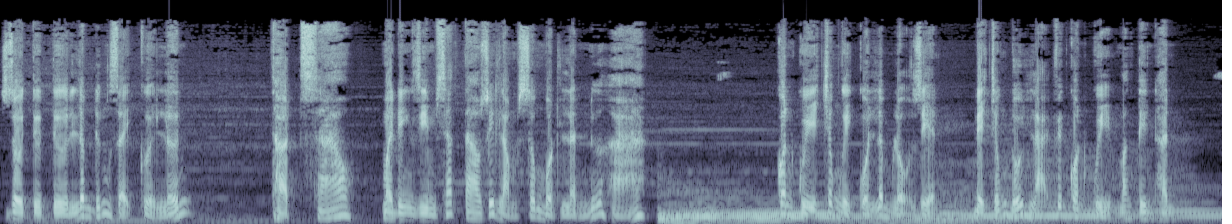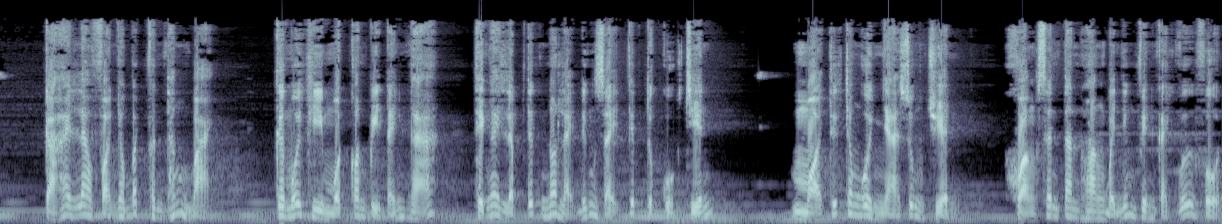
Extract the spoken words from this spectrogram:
Rồi từ từ Lâm đứng dậy cười lớn, Thật sao? Mày định dìm xác tao dưới lòng sông một lần nữa hả? Con quỷ trong người của Lâm lộ diện để chống đối lại với con quỷ mang tên Hân. Cả hai lao vào nhau bất phân thắng bại. Cứ mỗi khi một con bị đánh ngã, Thì ngay lập tức nó lại đứng dậy tiếp tục cuộc chiến. Mọi thứ trong ngôi nhà rung chuyển, Khoảng sân tan hoang bởi những viên gạch vỡ vụn.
